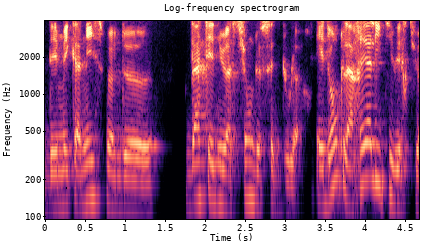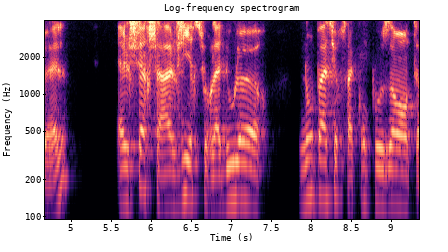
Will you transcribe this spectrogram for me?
des mécanismes d'atténuation de cette douleur. Et donc la réalité virtuelle, elle cherche à agir sur la douleur, non pas sur sa composante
